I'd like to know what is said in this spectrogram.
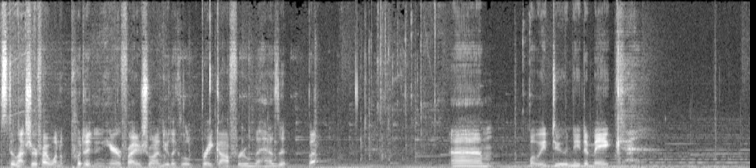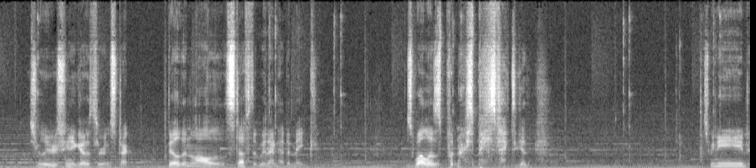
Still not sure if I want to put it in here, if I just want to do like a little break-off room that has it, but... Um, what we do need to make... It's really just going to go through and start building all the stuff that we learned how to make. As well as putting our space back together. So we need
